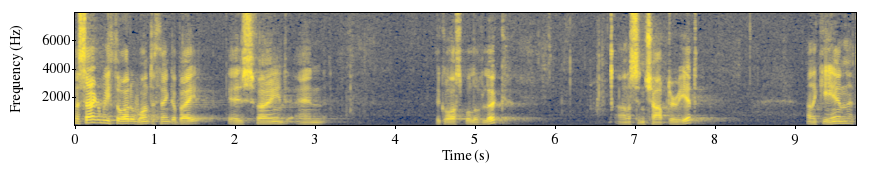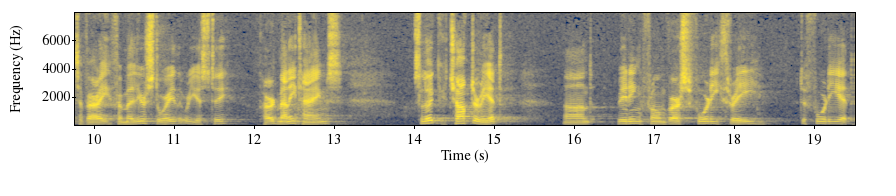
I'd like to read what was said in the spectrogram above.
The second we thought I want to think about is found in the Gospel of Luke, and it's in chapter 8. And again, it's a very familiar story that we're used to, heard many times. It's Luke chapter 8, and reading from verse 43 to 48.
